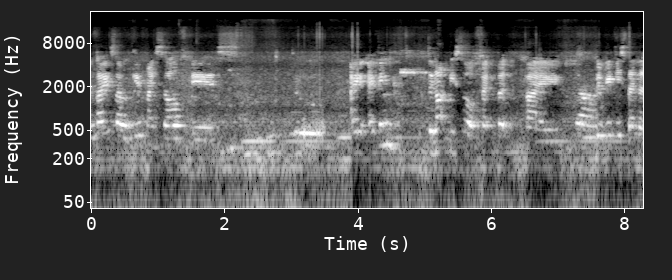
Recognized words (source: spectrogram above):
advice I would give myself is to, I, I think, to not be so affected by the beauty standard.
